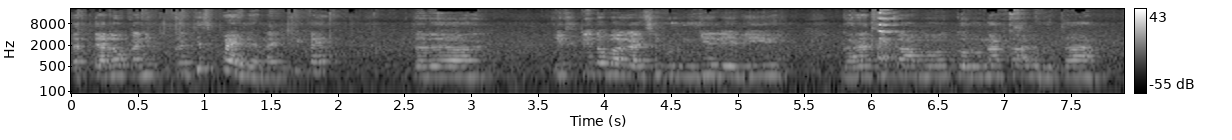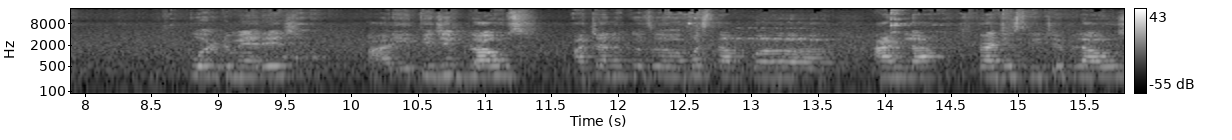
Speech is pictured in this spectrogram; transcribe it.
तर त्या लोकांनी कधीच पाहिलं नाही ठीक आहे? तर एकटीनं बघायची कडून गेलेली घरातली कामं करोना काल होता कोर्ट मॅरेज. आणि तिचे ब्लाऊज अचानकच बसता आणला राजश्रीचे ब्लाऊज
